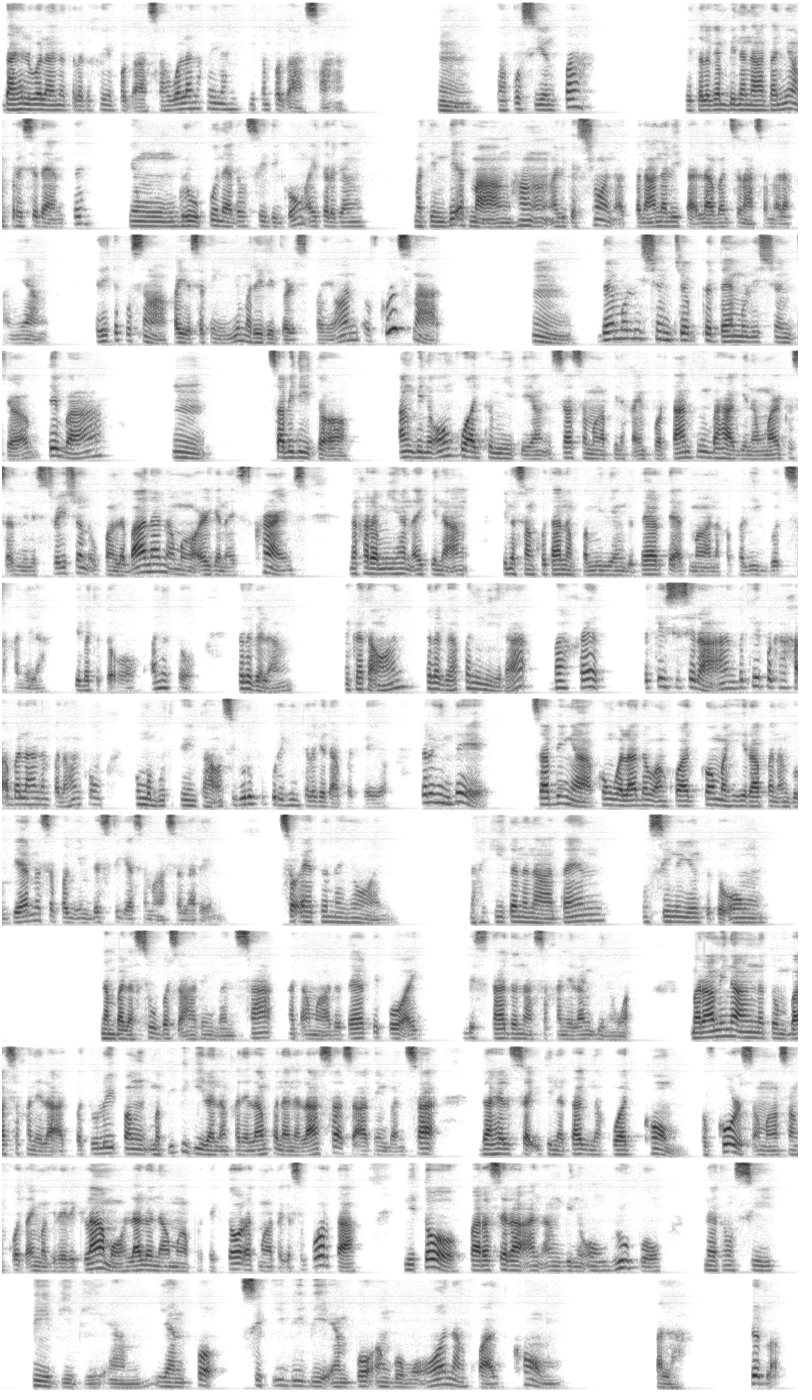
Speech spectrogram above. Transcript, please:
dahil wala na talaga kayong pag-asa, wala na kayong nakikitang pag-asa. Hmm. Tapos yun pa, eh talagang binanatan nyo ang presidente. Yung grupo na itong si Digong ay talagang matindi at maanghang ang aligasyon at pananalita laban sa nasa Malacanang. Eh di tapos na nga kayo sa tingin nyo, marireverse pa yon? Of course not. Hmm. Demolition job ka, demolition job, ba? Hmm. Sabi dito, oh, ang binuong Quad Committee ang isa sa mga pinakaimportanteng bahagi ng Marcos administration upang labanan ang mga organized crimes na karamihan ay kinaang, kinasangkutan ng pamilyang Duterte at mga nakapalibot sa kanila. Di ba totoo? Ano to? Talaga lang? Nagkataon? Talaga? Paninira? Bakit? Ba't kayo sisiraan? Ba't kayo pagkakaabalahan ng panahon kung, kung mabuti kayong tao? Siguro pupurihin talaga dapat kayo. Pero hindi. Sabi nga, kung wala daw ang Quadcom, mahihirapan ang gobyerno sa pag-imbestiga sa mga salarin. So, eto na yon. Nakikita na natin kung sino yung totoong nambalasuba sa ating bansa at ang mga Duterte po ay bistado na sa kanilang ginawa. Marami na ang natumba sa kanila at patuloy pang mapipigilan ang kanilang pananalasa sa ating bansa dahil sa itinatag na Quadcom. Of course, ang mga sangkot ay magrereklamo, lalo na ang mga protektor at mga taga-suporta nito para siraan ang binuong grupo na itong si PBBM. Yan po, si PBBM po ang bumuo ng Quadcom. Pala. Good luck.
